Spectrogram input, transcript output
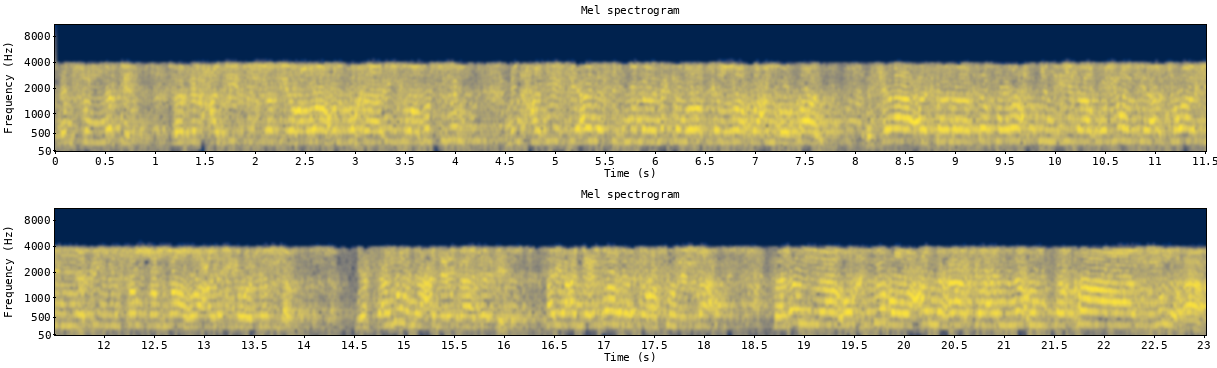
من سنته. ففي الحديث الذي رواه البخاري ومسلم من حديث أنس بن مالك رضي الله عنه قال جاء ثلاثة رهط إلى بيوت أزواج النبي صلى الله عليه وسلم يسألون عن عبادته أي عن عبادة رسول الله. فلما أخبروا عنها كأنهم تقالوها.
